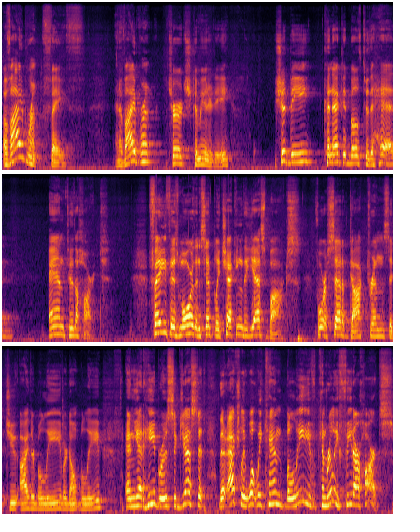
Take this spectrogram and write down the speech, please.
a vibrant faith, and a vibrant church community should be connected both to the head and to the heart. Faith is more than simply checking the yes box for a set of doctrines that you either believe or don't believe. And yet, Hebrews suggests that, that actually what we can believe can really feed our hearts.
